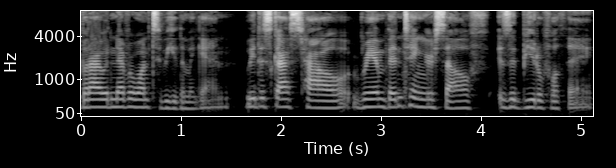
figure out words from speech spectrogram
but I would never want to be them again. We discussed how reinventing yourself is a beautiful thing.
